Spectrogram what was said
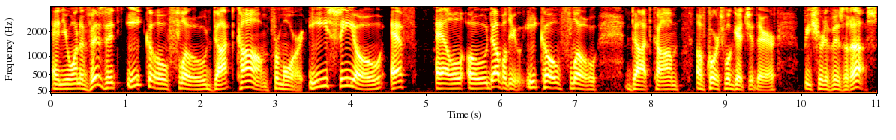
And you want to visit ecoflow.com for more. E C O F L O W, ecoflow.com. Of course, we'll get you there be sure to visit us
